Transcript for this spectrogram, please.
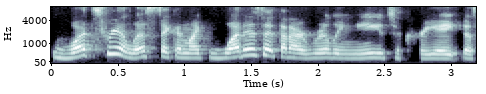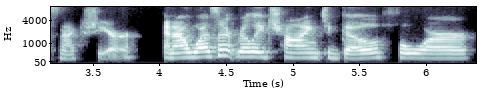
what's realistic and like, what is it that I really need to create this next year? And I wasn't really trying to go for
